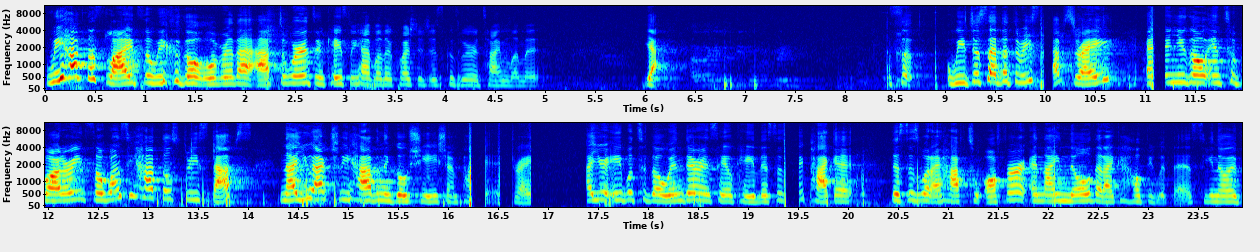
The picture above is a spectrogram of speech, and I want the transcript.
we have the slides so we could go over that afterwards in case we have other questions just because we were time limit. Yeah. So we just said the three steps, right? And then you go into bartering. So once you have those three steps, now you actually have a negotiation package, right? Now you're able to go in there and say, okay, this is my packet, this is what I have to offer, and I know that I can help you with this. You know, if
